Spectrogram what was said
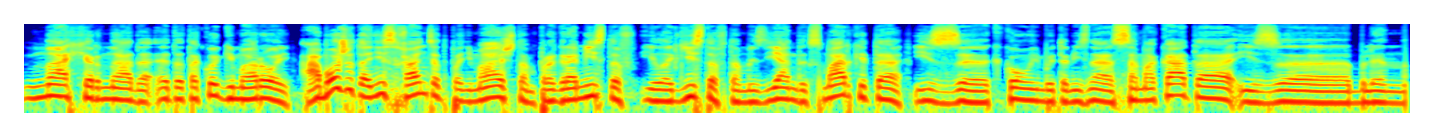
нахер надо, это такой геморрой. А может они схантят, понимаешь, там, программистов и логистов там из Яндекс Маркета, из э, какого-нибудь там, не знаю, самоката, из, э, блин,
